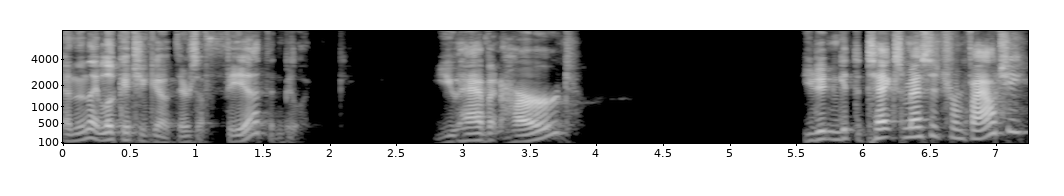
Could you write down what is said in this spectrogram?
And then they look at you and go, There's a fifth? And be like, You haven't heard? You didn't get the text message from Fauci?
